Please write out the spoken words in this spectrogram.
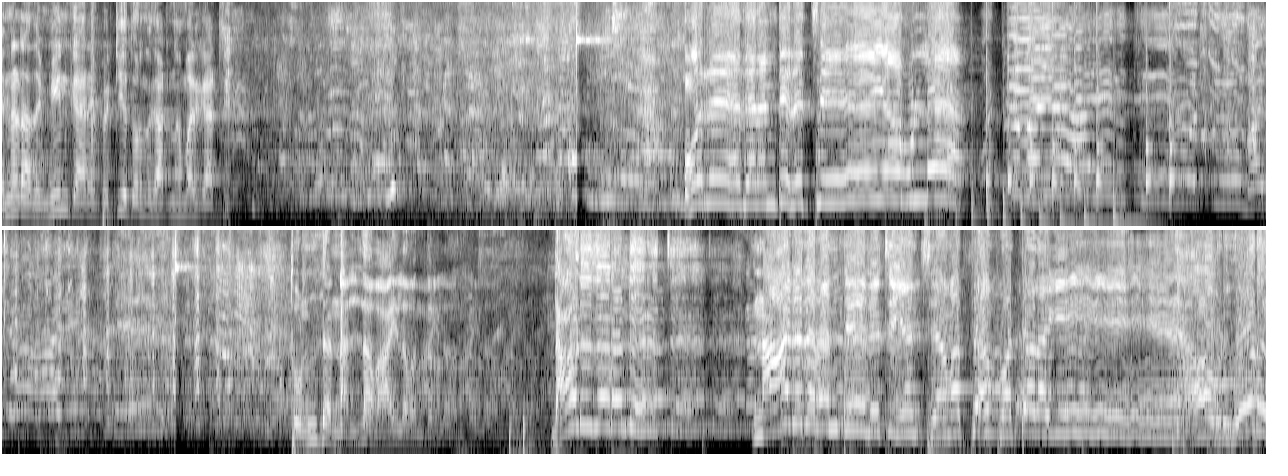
என்னடா அந்த மீன்காரன் பெட்டியை திறந்து காட்டுன மாதிரி காட்டு. ஒரு ரெண்டு உள்ள? தொண்டை நல்ல வாயில வந்துடும் நாடு திரண்டு இருச்சு நாடு ரெண்டு என் செமத்த பொட்டழகி அப்படி ஓடு.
